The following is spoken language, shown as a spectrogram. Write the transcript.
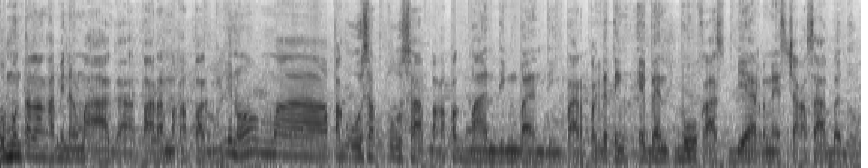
Pumunta lang kami ng maaga para makapag, you know, makapag-usap-usap, makapag-banding-banding para pagdating event bukas, Biyernes tsaka Sabado.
